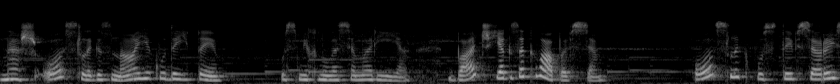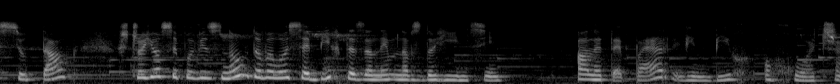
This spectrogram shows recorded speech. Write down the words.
Наш ослик знає, куди йти, усміхнулася Марія. Бач, як заквапився. Ослик пустився риссю так, що Йосипові знов довелося бігти за ним навздогінці. Але тепер він біг охоче.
